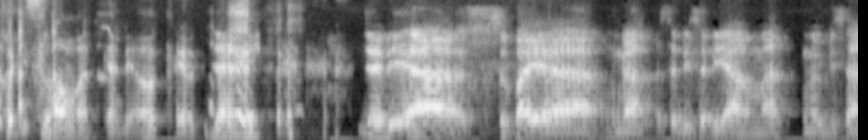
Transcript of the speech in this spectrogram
Oh diselamatkan ya. Oke oke. jadi jadi ya supaya nggak sedih-sedih amat nggak bisa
